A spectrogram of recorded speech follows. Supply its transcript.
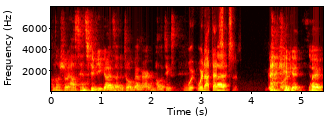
I'm not sure how sensitive you guys are to talk about American politics. We're, we're not that uh, sensitive. Good okay, good. So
